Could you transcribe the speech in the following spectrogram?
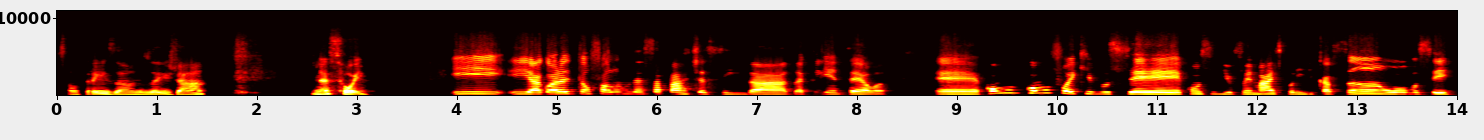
são três anos aí já. Mas foi. E, e agora, então, falando dessa parte, assim, da, da clientela, é, como, como foi que você conseguiu? Foi mais por indicação ou você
